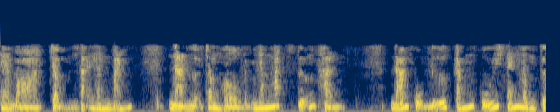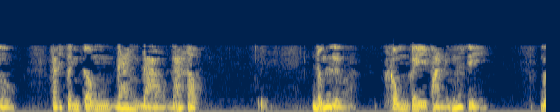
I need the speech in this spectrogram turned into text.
xe bò chậm rãi lăn bánh, đàn ngựa trong hồ vẫn nhắm mắt dưỡng thần. Đám phụ nữ cắm cúi xén lông cừu, các dân công đang đào đá gộc. Đống lửa không gây phản ứng gì. Một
